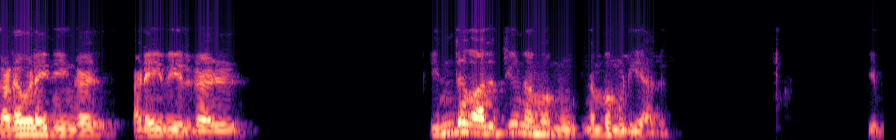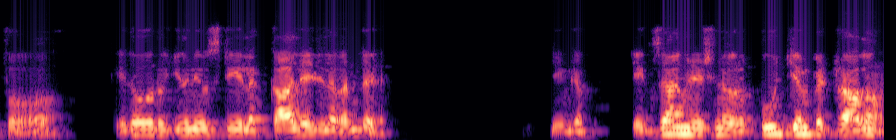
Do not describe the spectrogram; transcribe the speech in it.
கடவுளை நீங்கள் அடைவீர்கள். இந்த வாதத்தையும் நம்ம நம்ப முடியாது. இப்போ ஏதோ ஒரு யூனிவர்சிட்டியில காலேஜ்ல வந்து நீங்க எக்ஸாமினேஷன்ல ஒரு பூஜ்ஜியம் பெற்றாலும்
